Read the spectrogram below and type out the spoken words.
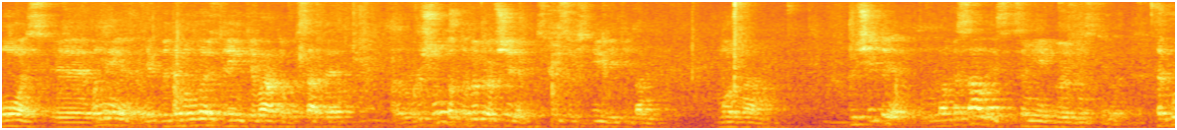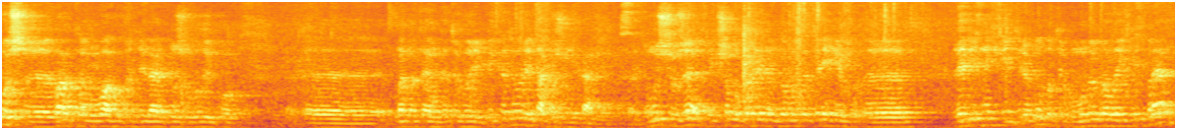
Ось, е, вони, якби до головної сторінки варто писати вручну, тобто вибравши список слів, які там можна включити, написали і самі якби розмістили. Також е, варто увагу приділяти дуже велику е, метатем категорії під категорії також унікальні писати. Тому що вже, якщо ми перейдемо до метатегів е, для різних фільтрів, ну, типу, ми вибрали якийсь бренд,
